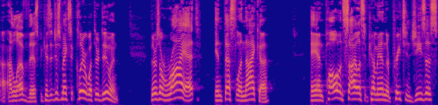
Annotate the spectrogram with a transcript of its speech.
I love this because it just makes it clear what they're doing. There's a riot in Thessalonica, and Paul and Silas had come in, they're preaching Jesus.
